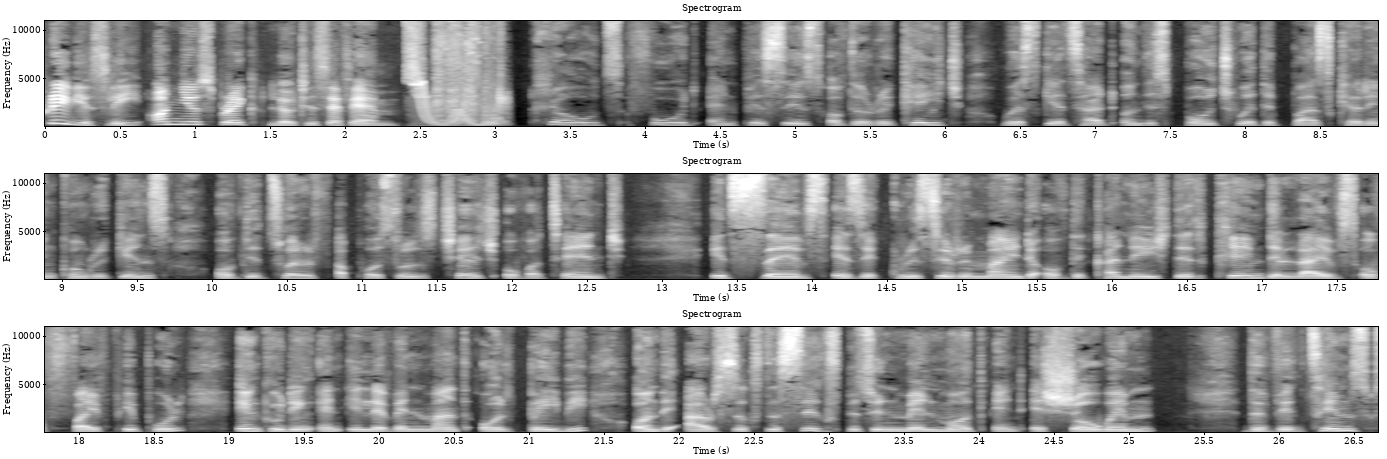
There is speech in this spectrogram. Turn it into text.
Previously on Newsbreak, Lotus FM. Clothes, food, and pieces of the wreckage were scattered on the spot where the bus carrying congregants of the Twelve Apostles Church overturned. It serves as a grisly reminder of the carnage that claimed the lives of five people, including an 11 month old baby, on the R66 between Melmoth and Eshowe. The victims,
